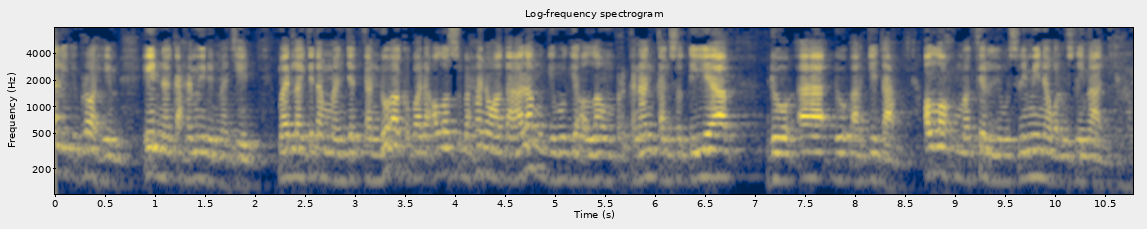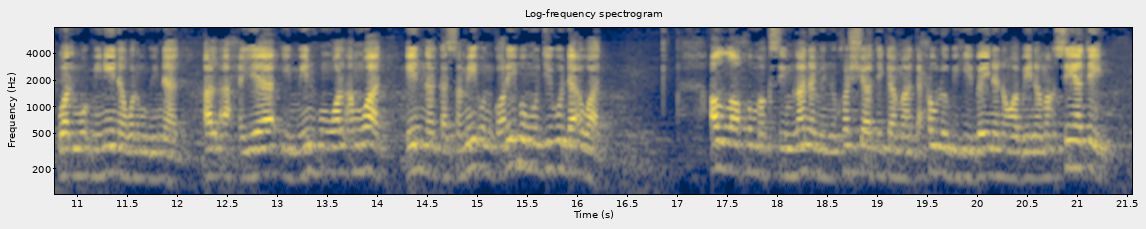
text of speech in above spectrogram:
ali Ibrahim. Innaka hamidun majid. Marilah kita memanjatkan doa kepada Allah Subhanahu wa taala. Mugi-mugi Allah memperkenankan setiap doa-doa kita. Allahumma fir lil muslimina wal muslimat wal mu'minina wal mu'minat al ahya'i minhum wal amwat innaka sami'un qaribun mujibud da'wat. Allahumma qsim lana min khasyatika ma tahulu bihi bainana wa baina ma'siyatik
